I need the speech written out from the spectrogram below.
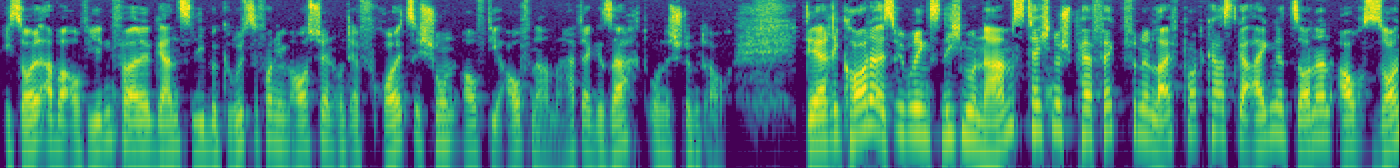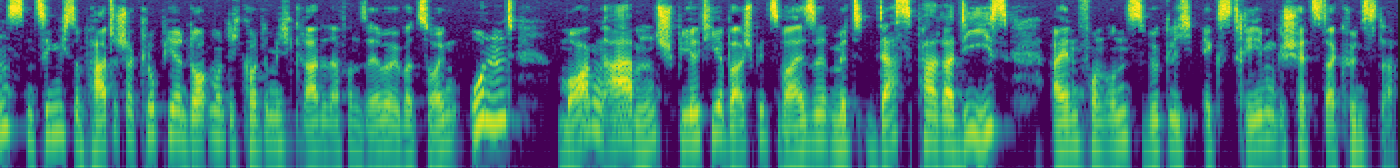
Ich soll aber auf jeden Fall ganz liebe Grüße von ihm ausstellen und er freut sich schon auf die Aufnahme, hat er gesagt und es stimmt auch. Der Rekorder ist übrigens nicht nur namenstechnisch perfekt für einen Live-Podcast geeignet, sondern auch sonst ein ziemlich sympathischer Club hier in Dortmund. Ich konnte mich gerade davon selber überzeugen. Und morgen Abend spielt hier beispielsweise mit Das Paradies ein von uns wirklich extrem geschätzter Künstler.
